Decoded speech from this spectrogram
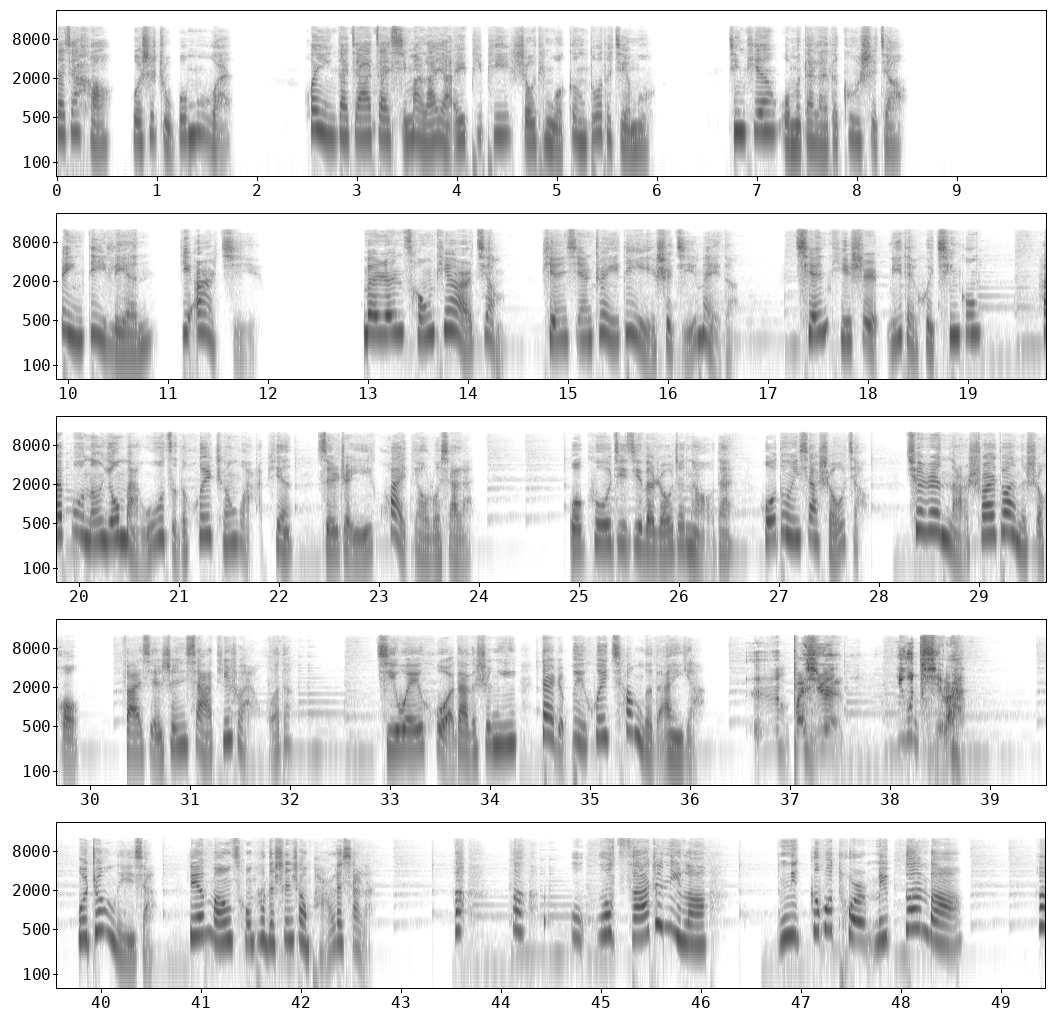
大家好，我是主播木婉，欢迎大家在喜马拉雅 APP 收听我更多的节目。今天我们带来的故事叫《并蒂莲》第二集。美人从天而降，天仙坠地是极美的，前提是你得会轻功，还不能有满屋子的灰尘瓦片随着一块掉落下来。我哭唧唧的揉着脑袋，活动一下手脚。确认哪儿摔断的时候，发现身下挺软和的。齐威火大的声音带着被灰呛了的暗哑：“呃，白希月，你给我起来！”我怔了一下，连忙从他的身上爬了下来。“啊啊，我我砸着你了，你胳膊腿儿没断吧？”“啊，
